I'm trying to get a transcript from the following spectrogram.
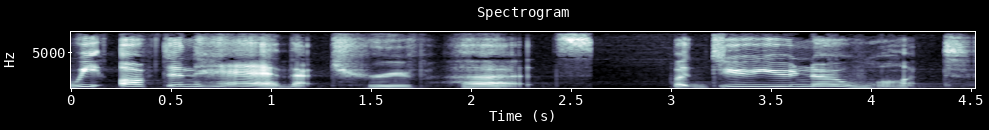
We often hear that truth hurts. But do you know what?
